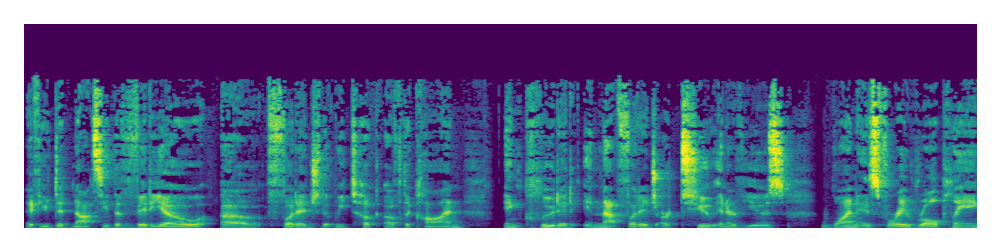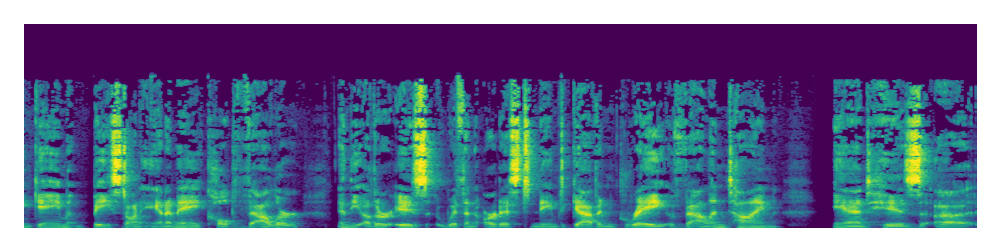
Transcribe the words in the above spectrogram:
if you did not see the video uh, footage that we took of the con, included in that footage are two interviews. One is for a role playing game based on anime called Valor, and the other is with an artist named Gavin Gray Valentine and his uh,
